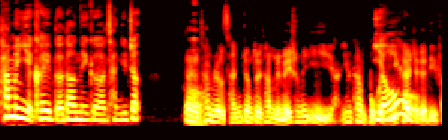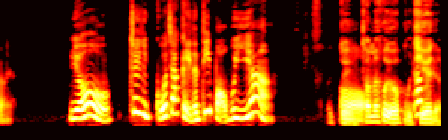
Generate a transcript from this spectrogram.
他们也可以得到那个残疾证。哦但是他们这个残疾证对他们没什么意义啊，因为他们不会离开这个地方呀。有，这是国家给的地保不一样。对、哦他们会有补贴的。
